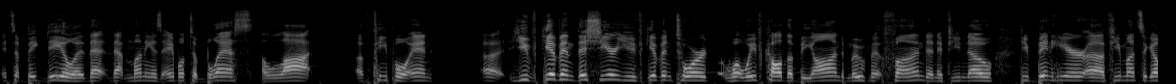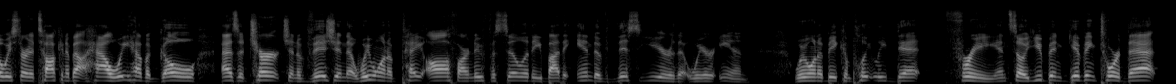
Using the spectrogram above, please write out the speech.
It's a big deal that that money is able to bless a lot of people. And uh, you've given this year you've given toward what we've called the beyond movement fund. And if you know if you've been here uh, a few months ago we started talking about how we have a goal as a church and a vision that we want to pay off our new facility by the end of this year that we're in. We want to be completely debt free and so you've been giving toward that.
